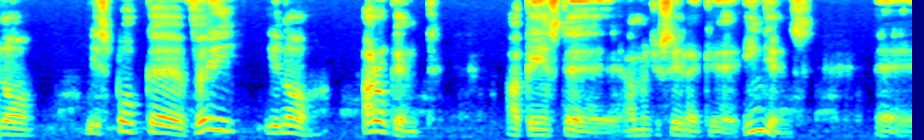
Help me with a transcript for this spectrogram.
know, he spoke uh, very, you know, arrogant against, uh, I mean to say, like uh, Indians. Uh,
